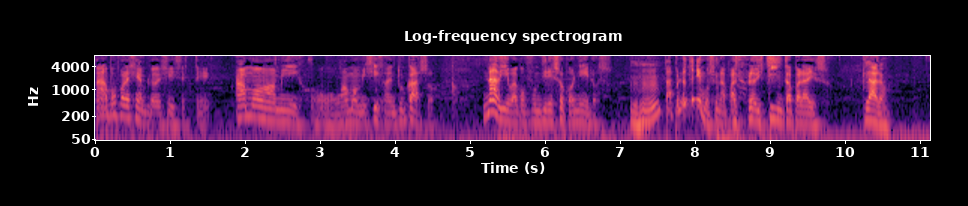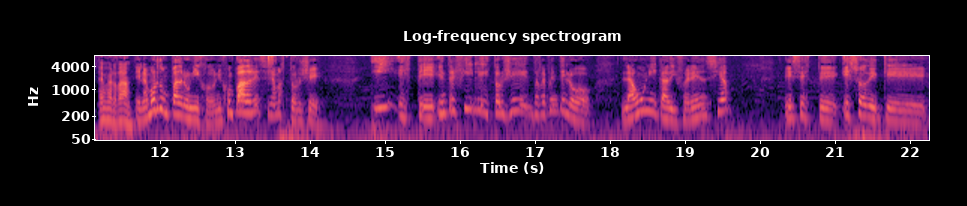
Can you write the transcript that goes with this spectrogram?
Ah, vos, por ejemplo, decís, este, amo a mi hijo o amo a mis hijas, en tu caso. Nadie va a confundir eso con eros. Ah, pero no tenemos una palabra distinta para eso. Claro. Es verdad. El amor de un padre a un hijo, de un hijo a un padre, se llama storge. Y este, entre filia y storge, de repente lo, la única diferencia es este, eso de que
